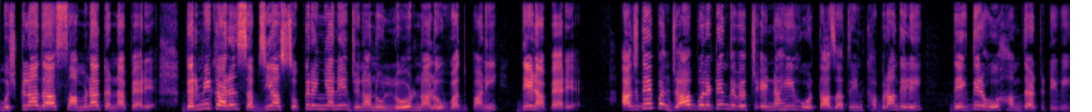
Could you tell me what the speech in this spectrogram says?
ਮੁਸ਼ਕਲਾਂ ਦਾ ਸਾਹਮਣਾ ਕਰਨਾ ਪੈ ਰਿਹਾ ਹੈ। ਗਰਮੀ ਕਾਰਨ ਸਬਜ਼ੀਆਂ ਸੁੱਕ ਰਹੀਆਂ ਨੇ, ਜਿਨ੍ਹਾਂ ਨੂੰ ਲੋੜ ਨਾਲੋਂ ਵੱਧ ਪਾਣੀ ਦੇਣਾ ਪੈ ਰਿਹਾ ਹੈ। ਅੱਜ ਦੇ ਪੰਜਾਬ ਬੁਲੇਟਿਨ ਦੇ ਵਿੱਚ ਇੰਨਾ ਹੀ ਹੋਰ ਤਾਜ਼ਾ ਤਰੀਨ ਖਬਰਾਂ ਦੇ ਲਈ ਦੇਖਦੇ ਰਹੋ ਹਮਦਰਦ ਟੀਵੀ।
